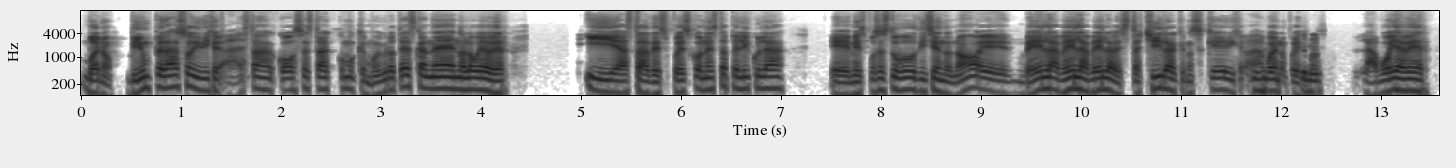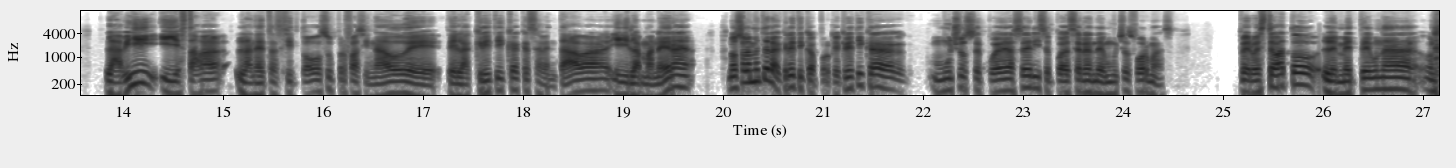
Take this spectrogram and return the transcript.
Bueno, vi un pedazo y dije, ah, esta cosa está como que muy grotesca, nah, no la voy a ver. Y hasta después con esta película, eh, mi esposa estuvo diciendo, no, eh, vela, vela, vela, está chila, que no sé qué. dije, ah, bueno, pues la voy a ver. La vi y estaba, la neta, así todo súper fascinado de, de la crítica que se aventaba y la manera, no solamente la crítica, porque crítica mucho se puede hacer y se puede hacer de muchas formas. Pero este vato le mete una, una-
